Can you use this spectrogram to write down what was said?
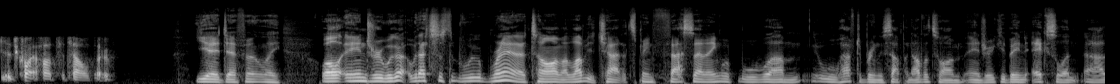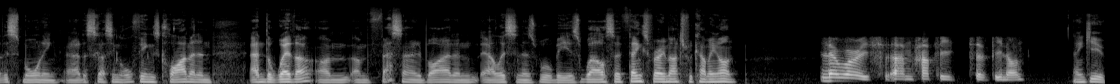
it's quite hard to tell, though. Yeah, definitely. Well, Andrew, we got that's just we ran out of time. I love your chat; it's been fascinating. We'll, we'll um we'll have to bring this up another time, Andrew. You've been excellent uh, this morning, uh, discussing all things climate and, and the weather. I'm I'm fascinated by it, and our listeners will be as well. So, thanks very much for coming on. No worries. I'm happy to have been on. Thank you.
